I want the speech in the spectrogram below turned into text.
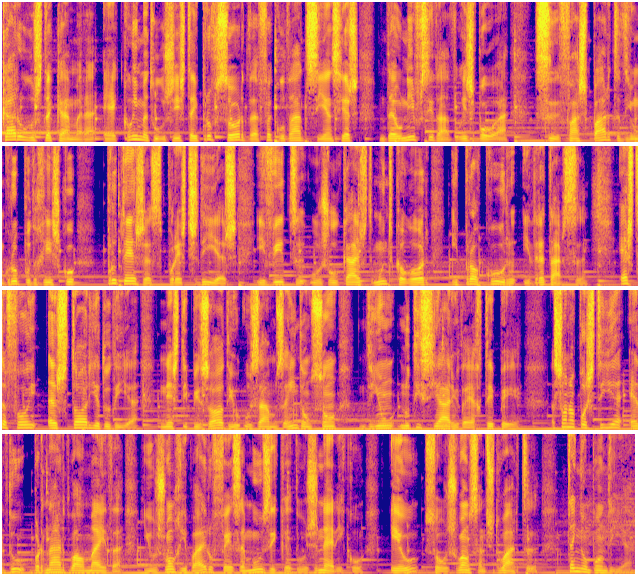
Carlos da Câmara é climatologista e professor da Faculdade de Ciências da Universidade de Lisboa. Se faz parte de um grupo de risco, Proteja-se por estes dias, evite os locais de muito calor e procure hidratar-se. Esta foi a história do dia. Neste episódio usamos ainda um som de um noticiário da RTP. A sonoplastia é do Bernardo Almeida e o João Ribeiro fez a música do genérico. Eu sou o João Santos Duarte. Tenham um bom dia.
